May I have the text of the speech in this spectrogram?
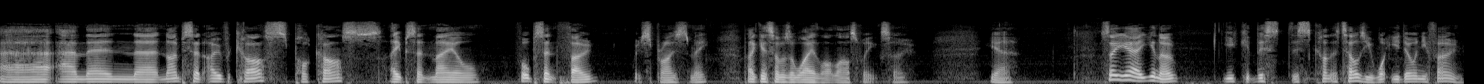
Uh, and then uh, 9% Overcast, podcasts, 8% mail, 4% phone, which surprises me. But I guess I was away a lot last week, so yeah. So yeah, you know, you could, this this kind of tells you what you do on your phone.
